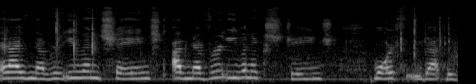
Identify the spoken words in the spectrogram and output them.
and I've never even changed. I've never even exchanged more food at the village.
